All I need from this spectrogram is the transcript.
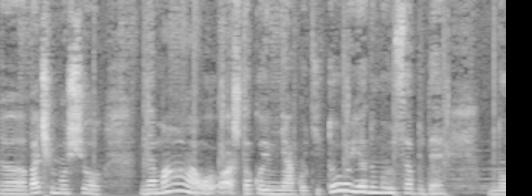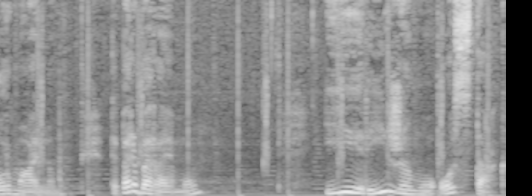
Е, бачимо, що нема аж такої м'якоті, то я думаю, все буде нормально. Тепер беремо і ріжемо ось так.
